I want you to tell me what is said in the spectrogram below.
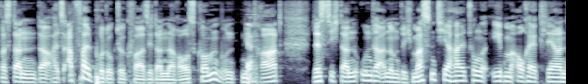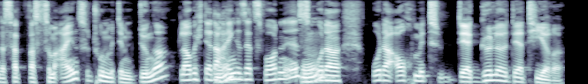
was dann da als Abfallprodukte quasi dann da rauskommen. Und Nitrat ja. lässt sich dann unter anderem durch Massentierhaltung eben auch erklären. Das hat was zum einen zu tun mit dem Dünger, glaube ich, der da mhm. eingesetzt worden ist, mhm. oder oder auch mit der Gülle der Tiere.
